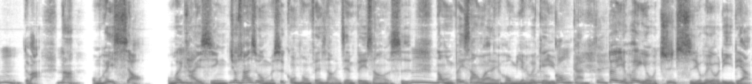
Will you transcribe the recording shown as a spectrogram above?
嗯，对吧？嗯、那我们会笑，我们会开心，嗯、就算是我们是共同分享一件悲伤的事，嗯，那我们悲伤完了以后，我们也会给予共感，对。对，也会有支持，也会有力量，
